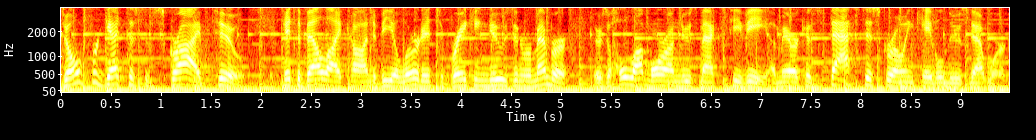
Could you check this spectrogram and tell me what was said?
Don't forget to subscribe, too. Hit the bell icon to be alerted to breaking news. And remember, there's a whole lot more on Newsmax TV, America's fastest growing cable news network.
